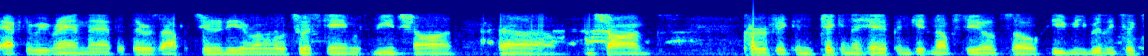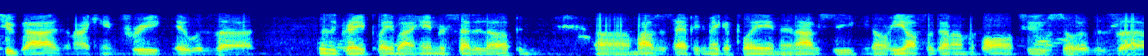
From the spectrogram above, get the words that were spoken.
after we ran that, that there was opportunity to run a little twist game with me and Shaun. Um, and Shaun perfect in picking the hip and getting upfield. So he, he really took two guys, and I came free. It was uh, it was a great play by him to set it up, and um, I was just happy to make a play. And then obviously, you know, he also got on the ball too, so it was uh,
